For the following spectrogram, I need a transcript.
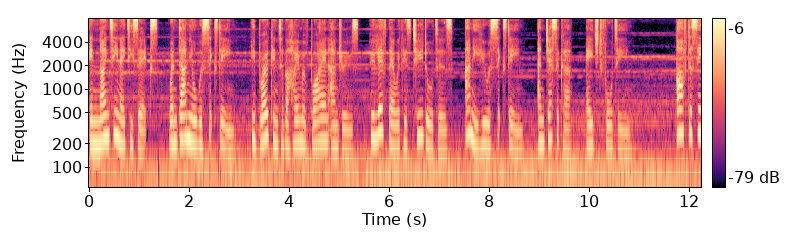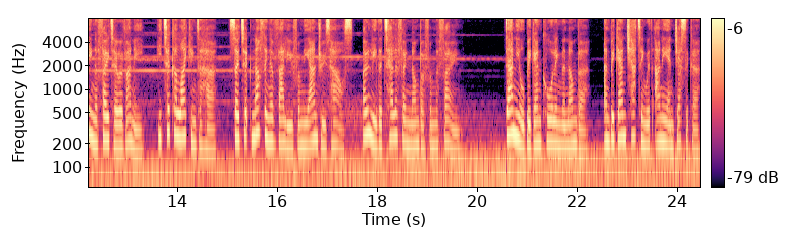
In 1986, when Daniel was 16, he broke into the home of Brian Andrews, who lived there with his two daughters, Annie, who was 16, and Jessica, aged 14. After seeing a photo of Annie, he took a liking to her, so took nothing of value from the Andrews house, only the telephone number from the phone. Daniel began calling the number, and began chatting with Annie and Jessica,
